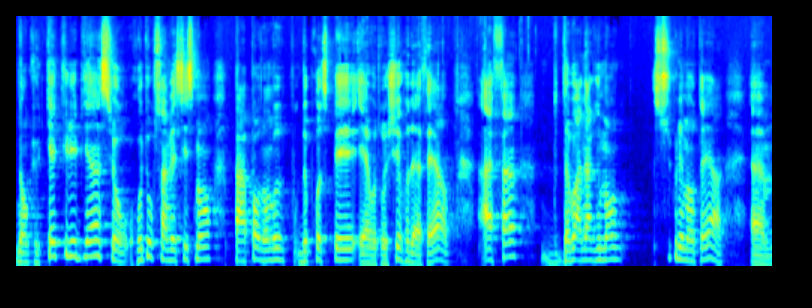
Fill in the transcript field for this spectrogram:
Donc, calculez bien sur retour sur investissement par rapport au nombre de prospects et à votre chiffre d'affaires afin d'avoir un argument supplémentaire euh,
